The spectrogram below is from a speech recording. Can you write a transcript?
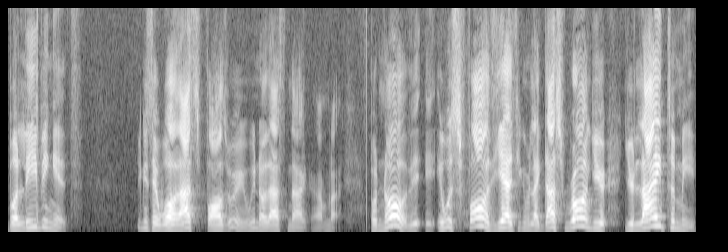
believing it. You can say, well, that's false. We, we know that's not, I'm not. But no, it, it was false. Yes, you can be like, that's wrong. You're, you're lying to me.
